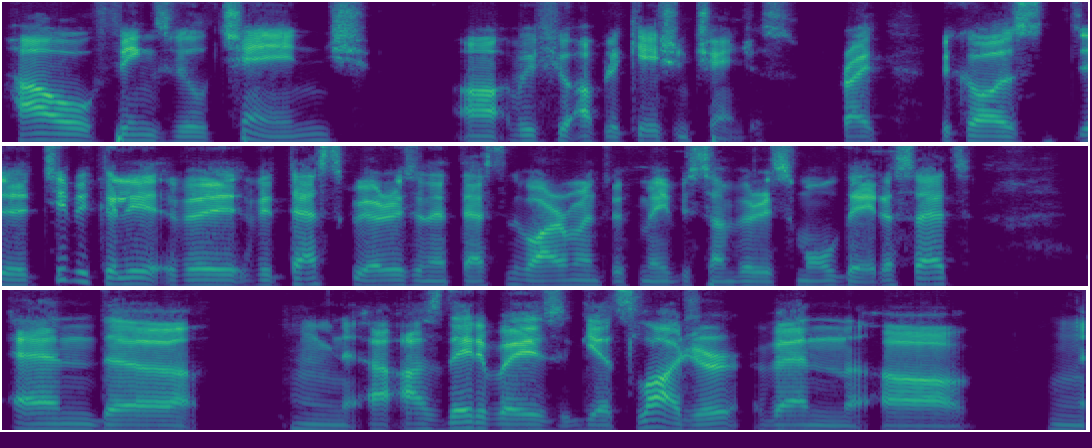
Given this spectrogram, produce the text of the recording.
how things will change uh, with your application changes, right? Because uh, typically the, the test queries in a test environment with maybe some very small data sets, and mm, as database gets larger, then Mm,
